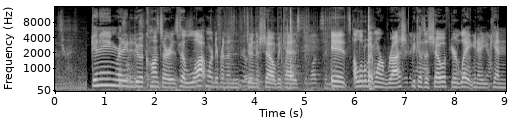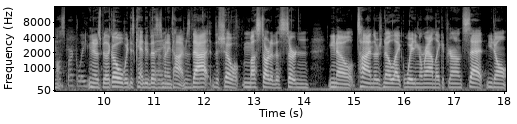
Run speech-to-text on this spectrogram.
That's right. Getting ready to do a concert is a lot more different than doing the show because it's a little bit more rushed because the show, if you're late, you know, you can, you know, just be like, oh, we just can't do this as many times. That, the show must start at a certain, you know, time. There's no like waiting around. Like if you're on set, you don't,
